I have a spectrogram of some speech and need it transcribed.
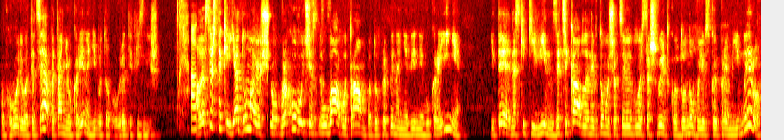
обговорювати це, а питання України нібито обговорити пізніше. Але все ж таки, я думаю, що враховуючи увагу Трампа до припинення війни в Україні і те, наскільки він зацікавлений в тому, щоб це відбулося швидко до Нобелівської премії миру,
